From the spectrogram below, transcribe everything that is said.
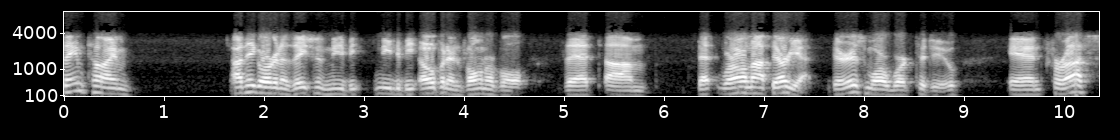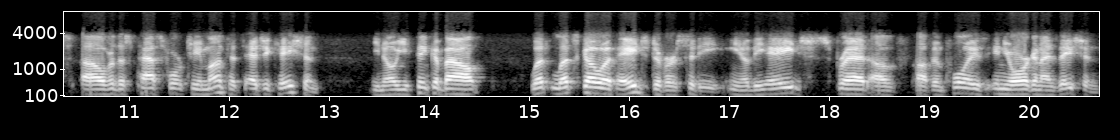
same time, I think organizations need to be need to be open and vulnerable. That um, that we're all not there yet. There is more work to do, and for us uh, over this past 14 months, it's education you know, you think about let let's go with age diversity. You know, the age spread of of employees in your organizations,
